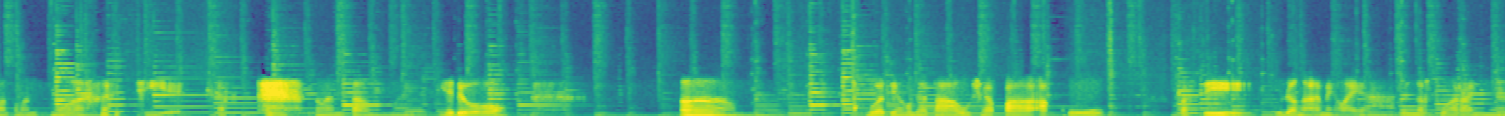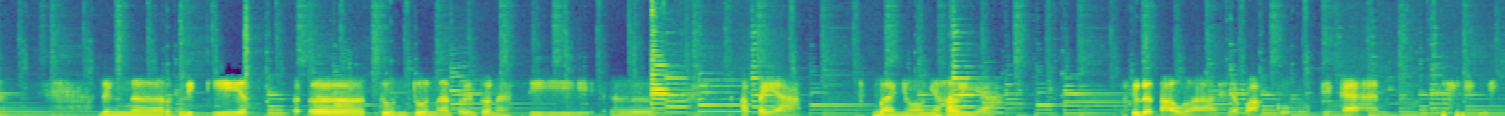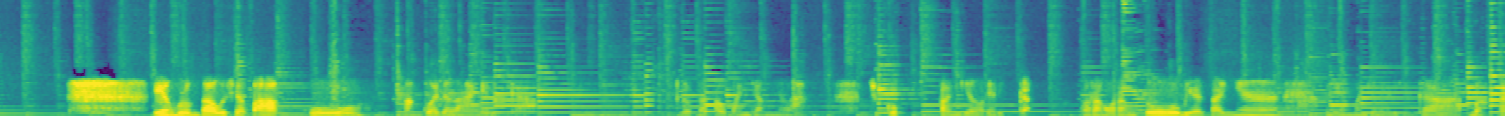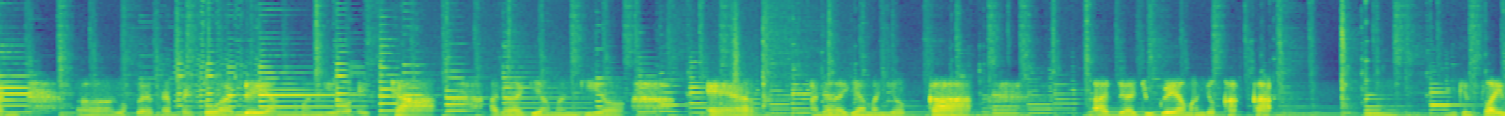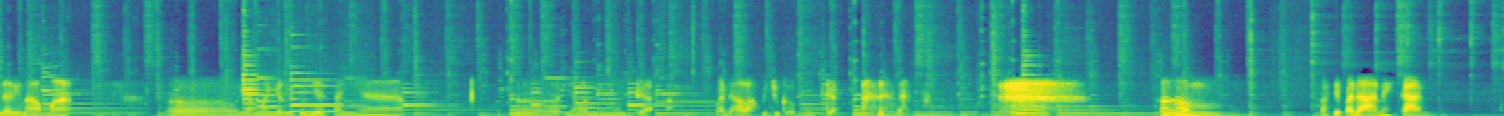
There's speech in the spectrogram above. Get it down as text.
teman-teman semua. Cie. Teman-teman. Ya dong. Um, buat yang udah tahu siapa aku pasti udah nggak aneh lah ya dengar suaranya. Dengar sedikit uh, tuntun atau intonasi uh, apa ya banyolnya kali ya. Pasti udah tahu lah siapa aku ya kan yang belum tahu siapa aku aku adalah Erika. Hmm, gak usah tahu panjangnya lah. Cukup panggil Erika. Orang-orang tuh biasanya ada yang manggil Erika. Bahkan uh, waktu SMP tuh ada yang manggil Eca ada lagi yang manggil R ada lagi yang manggil K ada juga yang manggil kakak hmm, mungkin selain dari nama uh, yang manggil itu biasanya uh, yang lebih muda. Padahal aku juga muda. Hmm, pasti pada aneh kan?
